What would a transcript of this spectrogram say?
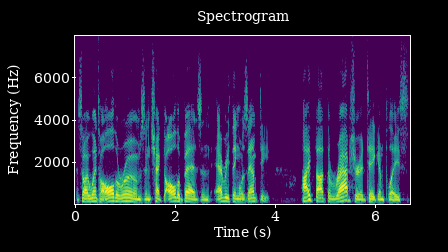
And so I went to all the rooms and checked all the beds, and everything was empty. I thought the rapture had taken place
